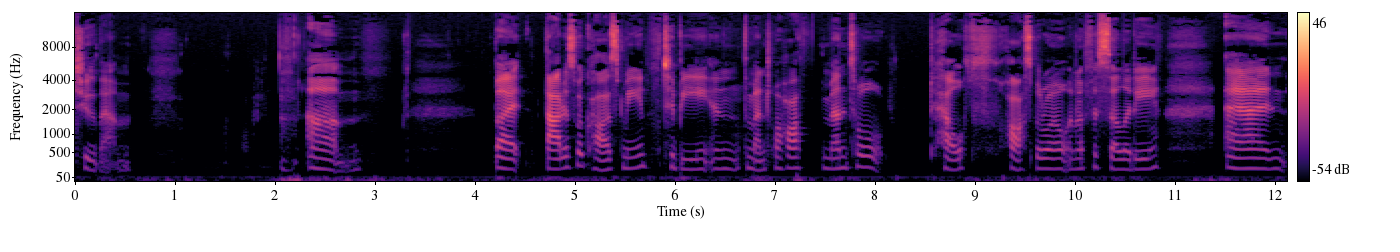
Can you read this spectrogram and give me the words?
to them. Um, but that is what caused me to be in the mental health mental health hospital in a facility. And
